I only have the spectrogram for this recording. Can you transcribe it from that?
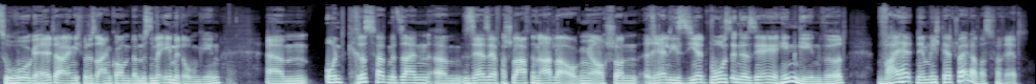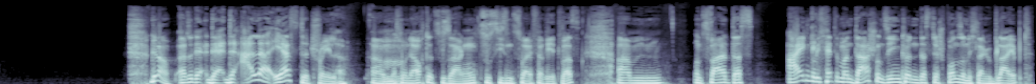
zu hohe Gehälter eigentlich für das Einkommen, da müssen wir eh mit umgehen. Ähm, und Chris hat mit seinen ähm, sehr, sehr verschlafenen Adleraugen ja auch schon realisiert, wo es in der Serie hingehen wird, weil nämlich der Trailer was verrät. Genau, also der, der, der allererste Trailer, ähm, mhm. muss man ja auch dazu sagen, zu Season 2 verrät was. Ähm, und zwar, dass eigentlich hätte man da schon sehen können, dass der Sponsor nicht lange bleibt.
